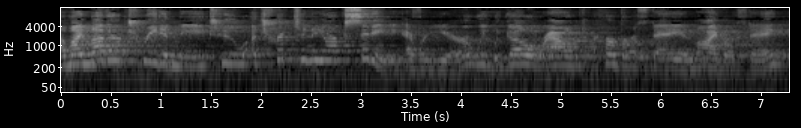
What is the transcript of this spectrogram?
uh, my mother treated me to a trip to New York City every year. We would go around her birthday and my birthday,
